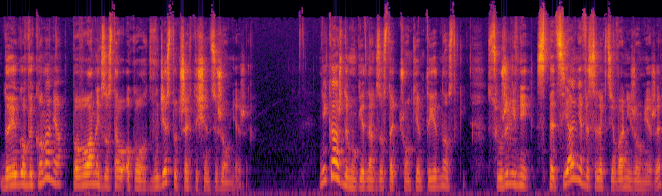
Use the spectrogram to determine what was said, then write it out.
Do jego wykonania powołanych zostało około 23 tysięcy żołnierzy. Nie każdy mógł jednak zostać członkiem tej jednostki. Służyli w niej specjalnie wyselekcjonowani żołnierze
